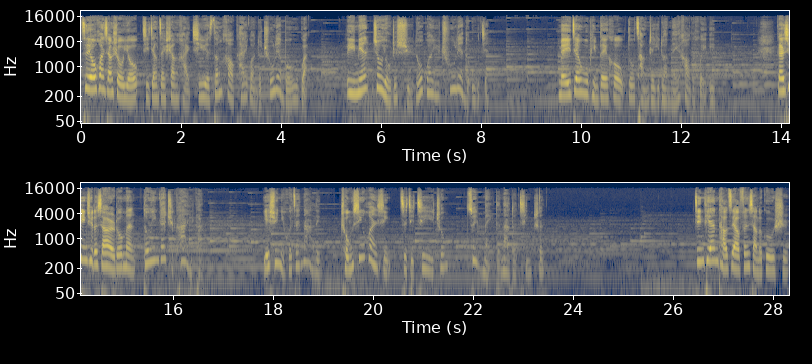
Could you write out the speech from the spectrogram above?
自由幻想手游即将在上海七月三号开馆的初恋博物馆，里面就有着许多关于初恋的物件。每一件物品背后都藏着一段美好的回忆。感兴趣的小耳朵们都应该去看一看，也许你会在那里重新唤醒自己记忆中最美的那段青春。今天桃子要分享的故事。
